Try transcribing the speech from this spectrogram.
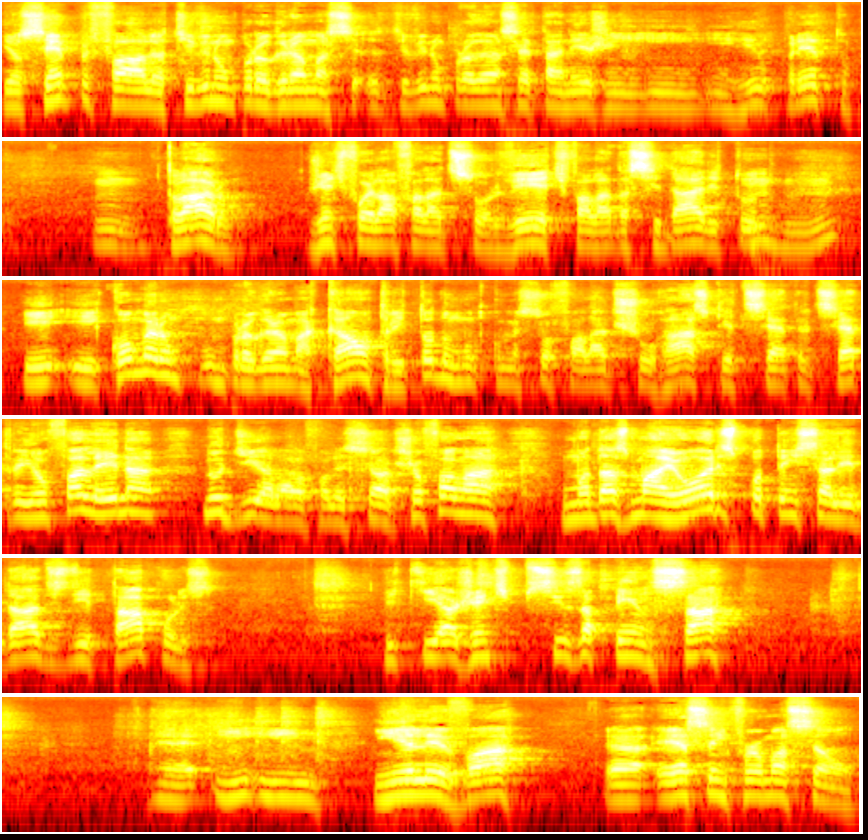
Eu sempre falo, eu tive num programa, eu tive num programa sertanejo em, em, em Rio Preto. Hum. Claro, a gente foi lá falar de sorvete, falar da cidade e tudo. Uhum. E, e, como era um, um, programa country, todo mundo começou a falar de churrasco, etc, etc. E eu falei na, no dia lá, eu falei assim, ó, deixa eu falar, uma das maiores potencialidades de Itápolis e que a gente precisa pensar é, em, em, em, elevar é, essa informação.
